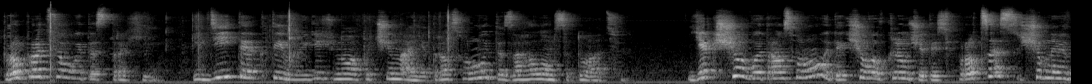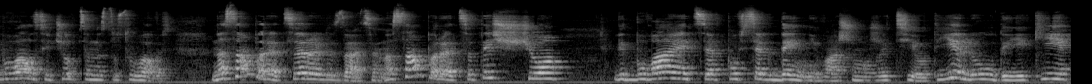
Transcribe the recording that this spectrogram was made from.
пропрацьовуйте страхи. І дійте активно, йдіть в нове починання, трансформуйте загалом ситуацію. Якщо ви трансформуєте, якщо ви включитесь в процес, що б не відбувалося і чого б це не стосувалось, насамперед це реалізація. Насамперед, це те, що відбувається в повсякденній вашому житті. От є люди, які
